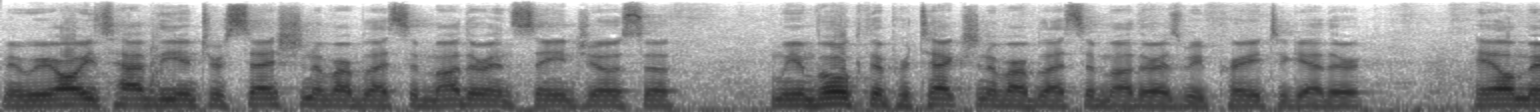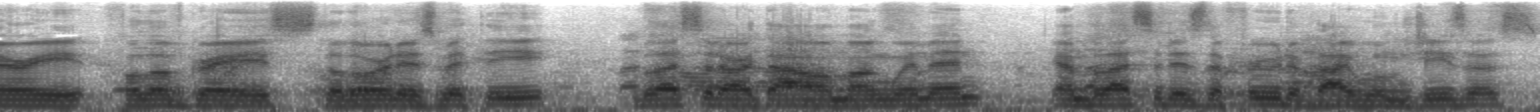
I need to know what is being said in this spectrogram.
May we always have the intercession of our Blessed Mother and Saint Joseph. And we invoke the protection of our Blessed Mother as we pray together. Hail Mary, full of grace, the Lord is with thee. Blessed art thou among women, and blessed is the fruit of thy womb, Jesus.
